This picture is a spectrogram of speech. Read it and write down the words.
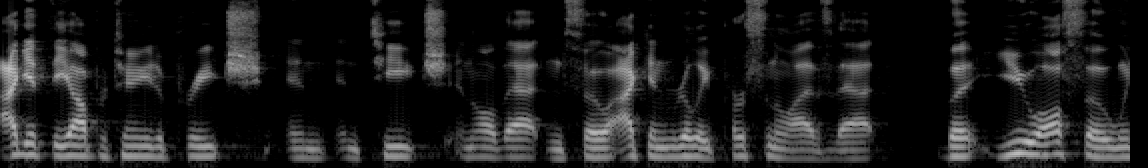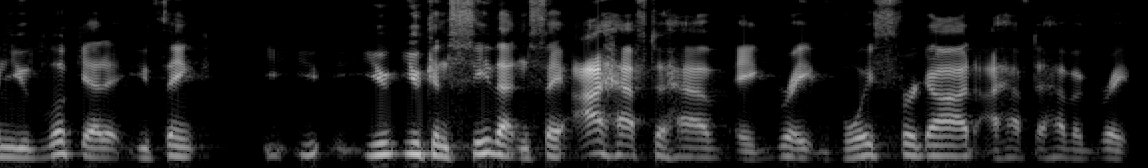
I get the opportunity to preach and, and teach and all that, and so I can really personalize that. But you also, when you look at it, you think, you, you, you can see that and say, I have to have a great voice for God. I have to have a great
